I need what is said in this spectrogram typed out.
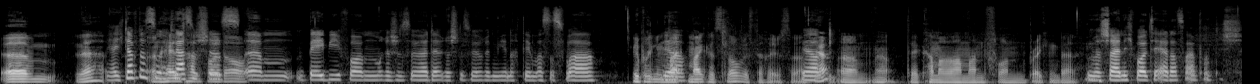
Ähm, ne? Ja, ich glaube, das ist so ein halt klassisches ähm, Baby vom Regisseur, der Regisseurin, je nachdem, was es war. Übrigens, Ja. Mi Michael Slowe ist der Regisseur. Ja. Ja? Ähm, ja, der Kameramann von Breaking Bad. Wahrscheinlich wollte er das einfach nicht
